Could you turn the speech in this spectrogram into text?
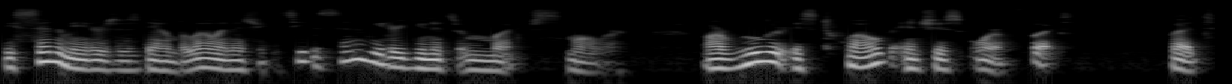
The centimeters is down below, and as you can see, the centimeter units are much smaller. Our ruler is 12 inches or a foot, but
